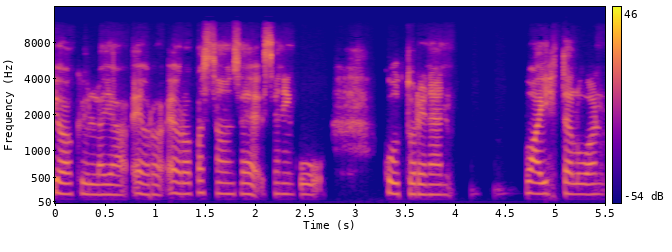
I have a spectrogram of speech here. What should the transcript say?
joo, kyllä, ja Euro- Euroopassa on se, se niinku kulttuurinen vaihtelu on,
